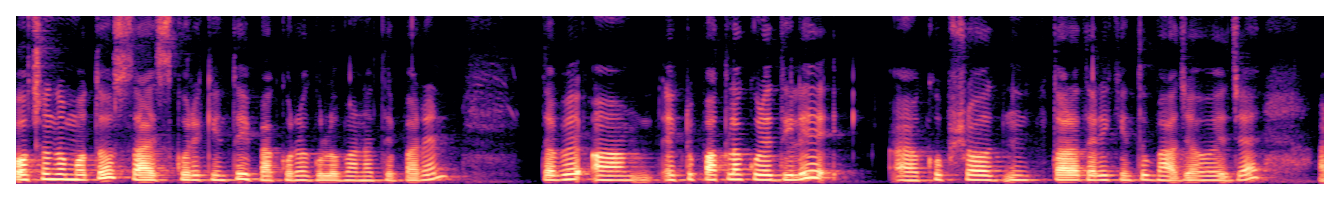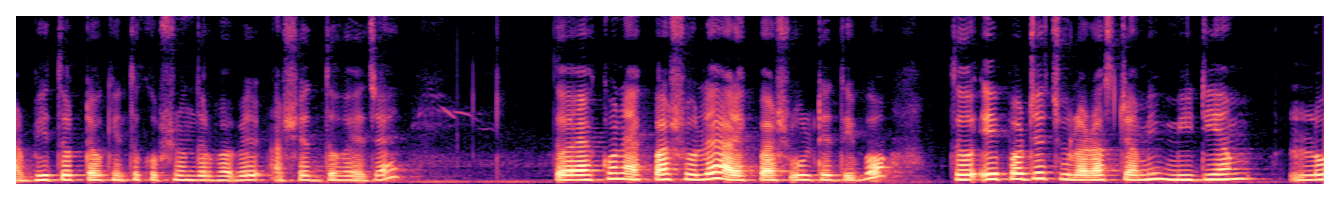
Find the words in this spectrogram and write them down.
পছন্দ মতো সাইজ করে কিন্তু এই পাকোড়াগুলো বানাতে পারেন। তবে একটু পাতলা করে দিলে খুব সহজ তাড়াতাড়ি কিন্তু ভাজা হয়ে যায় আর ভিতরটাও কিন্তু খুব সুন্দরভাবে সেদ্ধ হয়ে যায়। তো এখন এক পাশ হলে আর এক পাশ উল্টে দিব। তো এই পর্যায়ে চুলা রাসটা আমি মিডিয়াম লো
